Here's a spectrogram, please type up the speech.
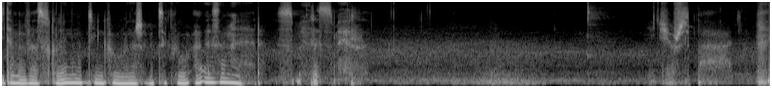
Witamy Was w kolejnym odcinku naszego cyklu ASMR. Smyr, smyr. Idź już spać.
